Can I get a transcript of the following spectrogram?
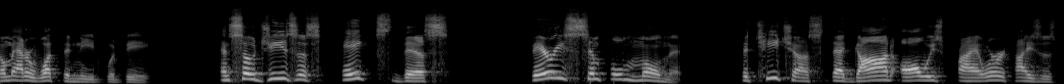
no matter what the need would be. And so Jesus takes this very simple moment to teach us that God always prioritizes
